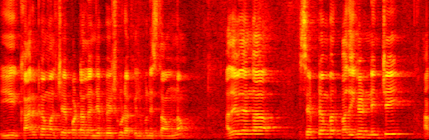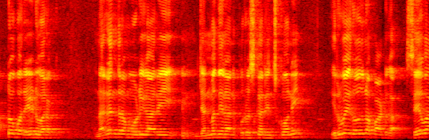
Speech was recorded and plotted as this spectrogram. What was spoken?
ఈ కార్యక్రమాలు చేపట్టాలని చెప్పేసి కూడా పిలుపునిస్తూ ఉన్నాం. అదేవిధంగా సెప్టెంబర్ పదిహేడు నుంచి అక్టోబర్ ఏడు వరకు నరేంద్ర మోడీ గారి జన్మదినాన్ని పురస్కరించుకొని ఇరవై రోజుల పాటుగా సేవా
